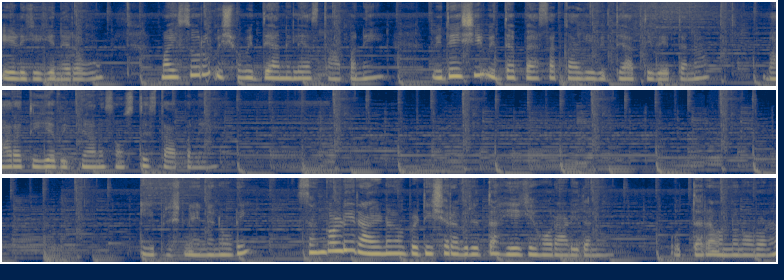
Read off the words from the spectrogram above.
ಏಳಿಗೆಗೆ ನೆರವು, ಮೈಸೂರು ವಿಶ್ವವಿದ್ಯಾನಿಲಯ ಸ್ಥಾಪನೆ, ವಿದೇಶಿ ವಿದ್ಯಾಭ್ಯಾಸಕ್ಕಾಗಿ ವಿದ್ಯಾರ್ಥಿ ವೇತನ ಭಾರತೀಯ ವಿಜ್ಞಾನ ಸಂಸ್ಥೆ ಸ್ಥಾಪನೆ. ಈ ಪ್ರಶ್ನೆಯನ್ನು ನೋಡಿ ಸಂಗೊಳ್ಳಿ ರಾಯಣ್ಣನು ಬ್ರಿಟಿಷರ ವಿರುದ್ಧ ಹೇಗೆ ಹೋರಾಡಿದನು? ಉತ್ತರವನ್ನು ನೋಡೋಣ.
